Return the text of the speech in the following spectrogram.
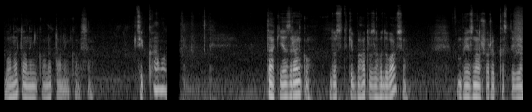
Бо воно тоненько, воно тоненько все. Цікаво. Так, я зранку досить таки багато загодувався, бо я знав, що рибка стає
